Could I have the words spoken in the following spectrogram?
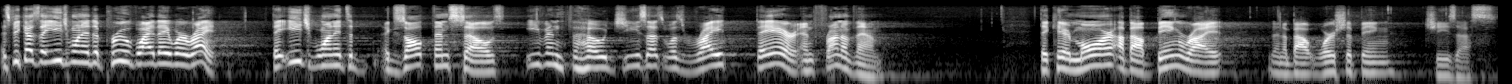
It's because they each wanted to prove why they were right. They each wanted to exalt themselves, even though Jesus was right there in front of them. They cared more about being right than about worshiping Jesus.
